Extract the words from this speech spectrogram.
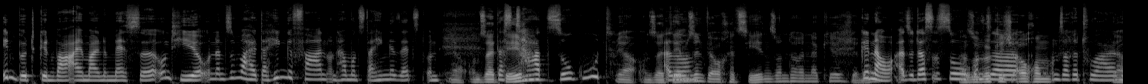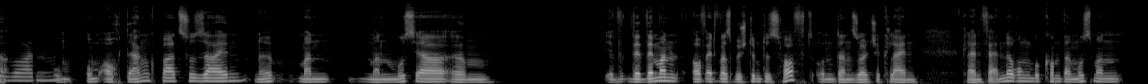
in Büttgen war einmal eine Messe und hier. Und dann sind wir halt da hingefahren und haben uns da hingesetzt. Und, ja, und seitdem, das tat so gut. Ja, und seitdem also, sind wir auch jetzt jeden Sonntag in der Kirche. Ne? Genau, also das ist so also unser, um, unser Ritual ja, geworden. Um, um auch dankbar zu sein. Ne? Man, man muss ja, ähm, wenn man auf etwas Bestimmtes hofft und dann solche kleinen, kleinen Veränderungen bekommt, dann muss man,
